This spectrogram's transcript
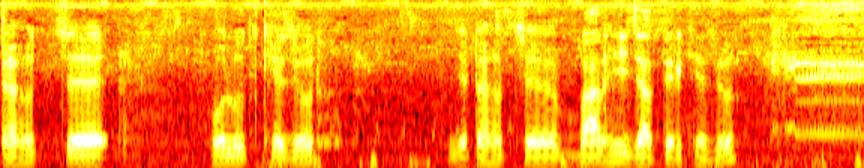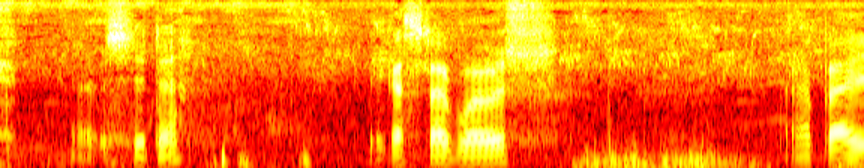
এটা হচ্ছে হলুদ খেজুর, যেটা হচ্ছে বারহি জাতের খেজুর। সেটা এই গাছটার বয়স প্রায়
